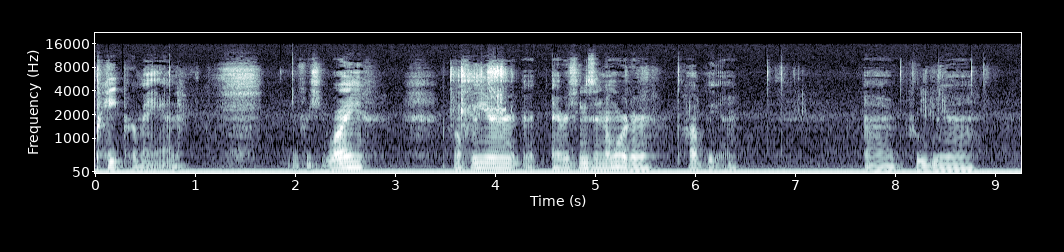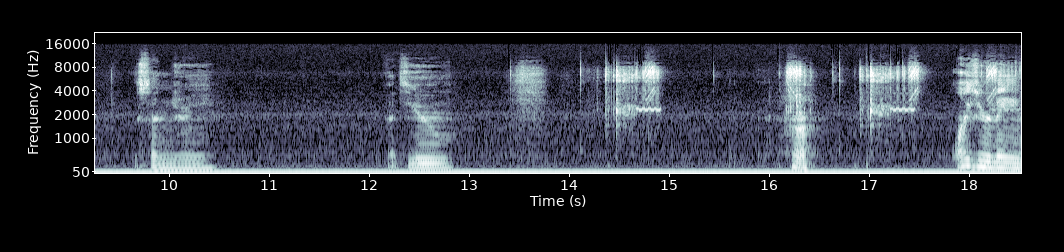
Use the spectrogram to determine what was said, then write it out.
paper man. For your wife. Hopefully your everything's in order. Publia. Uh, Publia. Sendry. That's you. Huh. Why is your name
